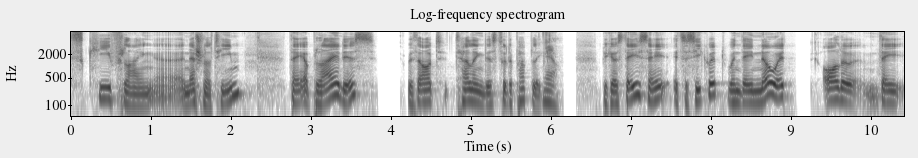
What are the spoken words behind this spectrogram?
ski flying uh, national team, they apply this without telling this to the public. Yeah. Because they say it's a secret. When they know it, all the they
